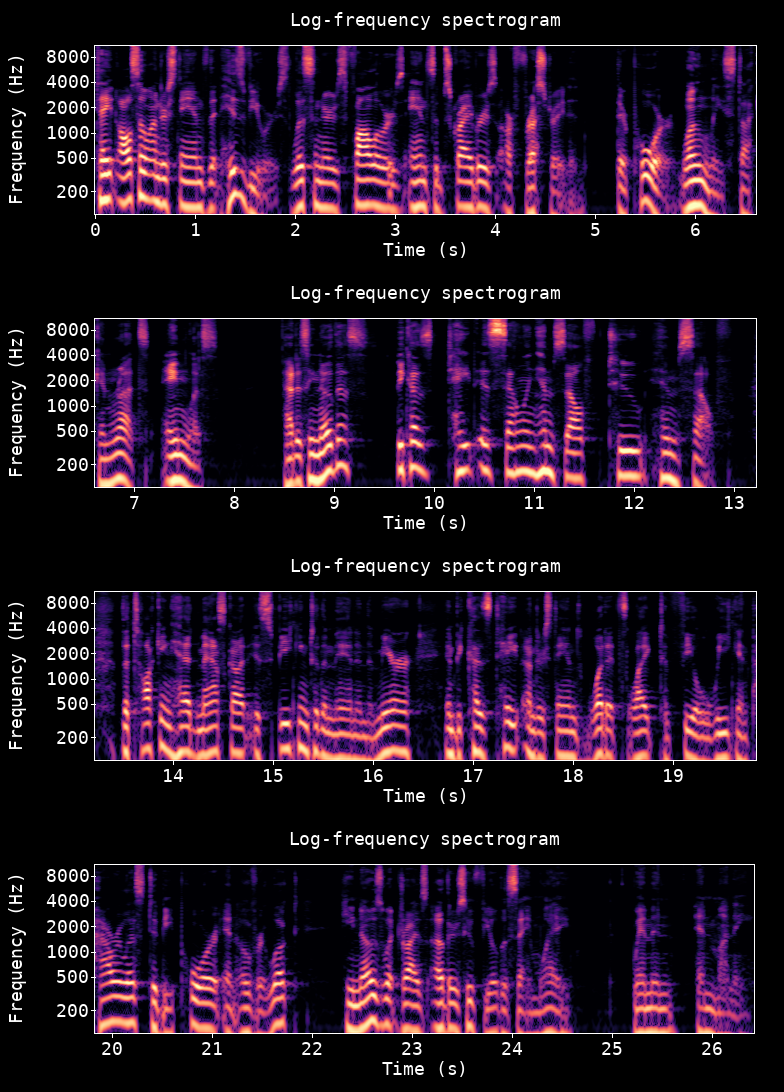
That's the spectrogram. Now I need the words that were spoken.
Tate also understands that his viewers, listeners, followers, and subscribers are frustrated. They're poor, lonely, stuck in ruts, aimless. How does he know this? Because Tate is selling himself to himself. The talking head mascot is speaking to the man in the mirror, and because Tate understands what it's like to feel weak and powerless, to be poor and overlooked, he knows what drives others who feel the same way women and money.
